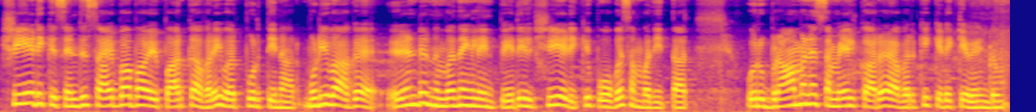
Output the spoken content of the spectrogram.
ஸ்ரீயடிக்கு சென்று சாய்பாபாவை பார்க்க அவரை வற்புறுத்தினார். முடிவாக இரண்டு நிபந்தனைகளின் பேரில் ஸ்ரீயடிக்கு போக சம்மதித்தார். ஒரு பிராமண சமையல்காரர் அவருக்கு கிடைக்க வேண்டும்.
